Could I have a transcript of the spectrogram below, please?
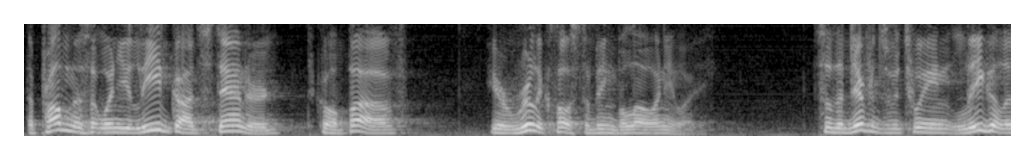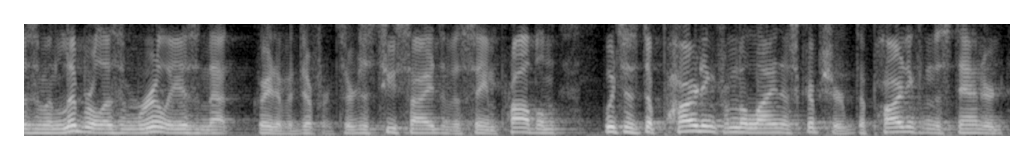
The problem is that when you leave God's standard to go above, you're really close to being below anyway. So the difference between legalism and liberalism really isn't that great of a difference. They're just two sides of the same problem, which is departing from the line of Scripture, departing from the standard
